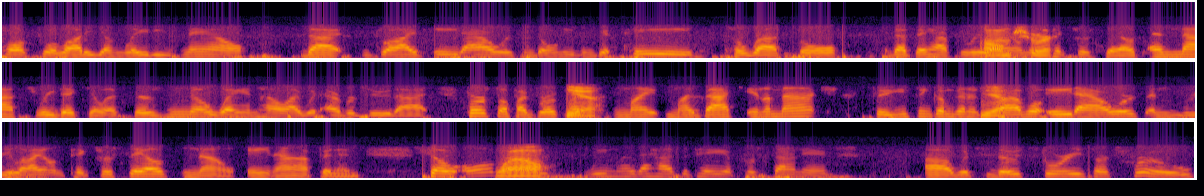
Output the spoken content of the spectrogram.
talked to a lot of young ladies now that drive eight hours and don't even get paid to wrestle, that they have to rely I'm on sure. picture sales, and that's ridiculous. There's no way in hell I would ever do that. First off, I broke my Yeah. my, my back in a match. So you think I'm going to Yeah. travel eight hours and rely on picture sales? No, ain't happening. So although Wow. we might have had to pay a percentage, uh, which those stories are true,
